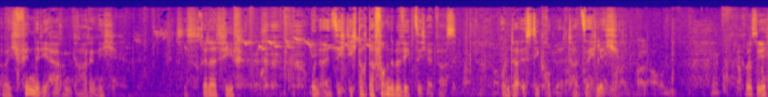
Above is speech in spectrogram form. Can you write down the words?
aber ich finde die Herren gerade nicht. Es ist relativ uneinsichtig. Doch da vorne bewegt sich etwas. Und da ist die Gruppe tatsächlich. Grüß Sie.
